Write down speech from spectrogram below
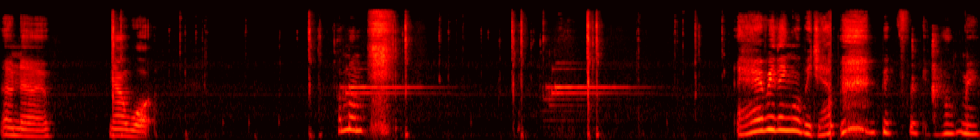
Oh no. Now what? Come on. Everything will be just. freaking help me.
